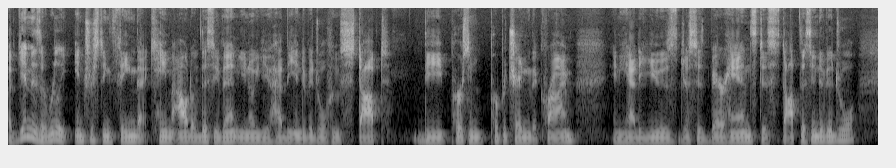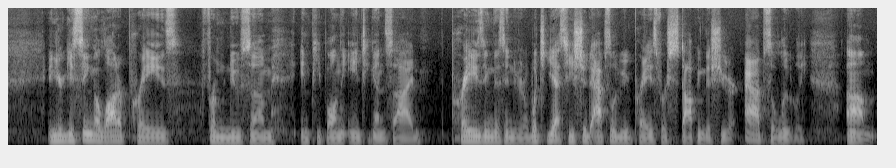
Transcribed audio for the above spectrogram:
again is a really interesting thing that came out of this event. You know, you had the individual who stopped the person perpetrating the crime, and he had to use just his bare hands to stop this individual. And you're seeing a lot of praise from Newsom and people on the anti gun side praising this individual, which, yes, he should absolutely be praised for stopping the shooter. Absolutely. Um,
